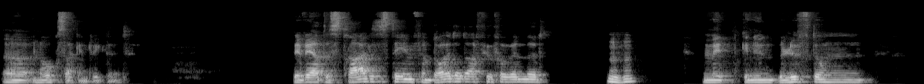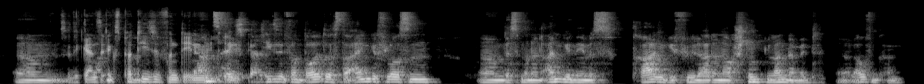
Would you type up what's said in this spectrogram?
äh, einen Rucksack entwickelt. Bewährtes Tragesystem von Deuter dafür verwendet, Mhm. mit genügend Belüftung. Ähm, Also die ganze Expertise von die denen. ganze Expertise von Deuter ist da eingeflossen, ähm, dass man ein angenehmes Tragegefühl hat und auch stundenlang damit äh, laufen kann.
